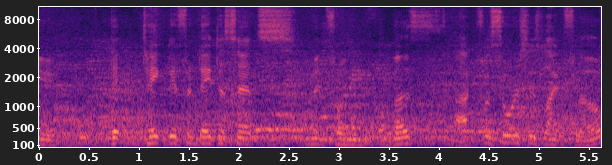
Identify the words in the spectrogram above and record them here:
you take different data sets from both Akvo sources like flow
